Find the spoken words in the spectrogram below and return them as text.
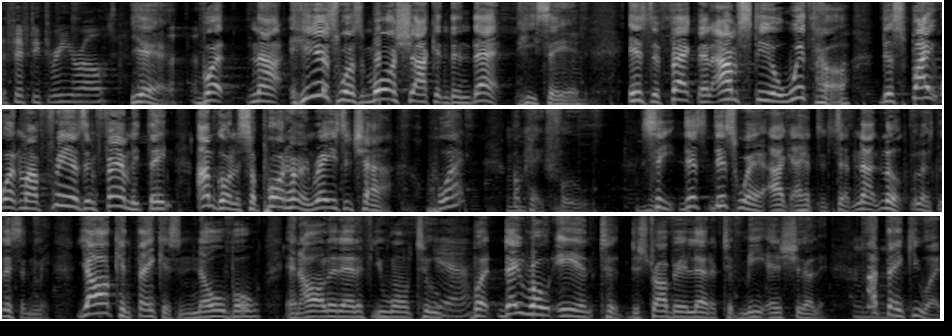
The 53 year old? Yeah. But now here's what's more shocking than that, he said, mm-hmm. is the fact that I'm still with her, despite what my friends and family think, I'm going to support her and raise the child. What? Mm-hmm. Okay, fool. Mm-hmm. See, this this where I, I have to step. Now, look, look, listen to me. Y'all can think it's noble and all of that if you want to, Yeah. but they wrote in to the strawberry letter to me and Shirley. I mm-hmm. think you a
